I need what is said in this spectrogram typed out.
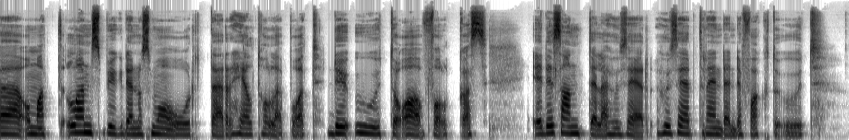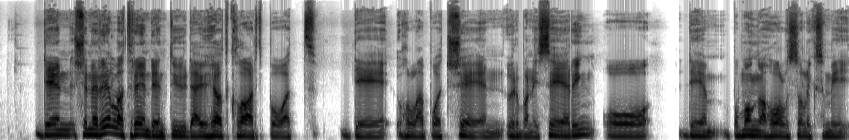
uh, om att landsbygden och småorter helt håller på att dö ut och avfolkas. Är det sant eller hur ser, hur ser trenden de facto ut? Den generella trenden tyder ju helt klart på att det håller på att ske en urbanisering och det på många håll så liksom i,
